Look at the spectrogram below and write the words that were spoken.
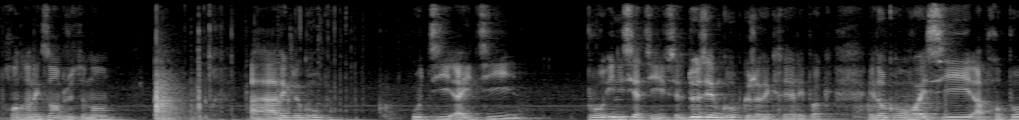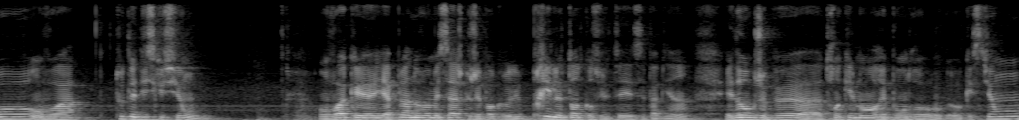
prendre un exemple justement avec le groupe Outils IT pour initiative. C'est le deuxième groupe que j'avais créé à l'époque. Et donc on voit ici à propos, on voit toutes les discussions. On voit qu'il y a plein de nouveaux messages que j'ai pas pris le temps de consulter, c'est pas bien. Et donc je peux euh, tranquillement répondre aux, questions.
